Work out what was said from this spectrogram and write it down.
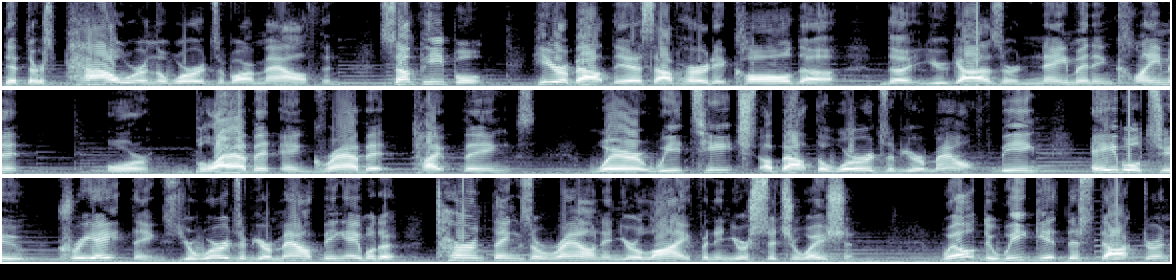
that there's power in the words of our mouth. And some people hear about this. I've heard it called uh, the you guys are name it and claim it, or blab it and grab it type things, where we teach about the words of your mouth, being able to create things, your words of your mouth, being able to turn things around in your life and in your situation. Well, do we get this doctrine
